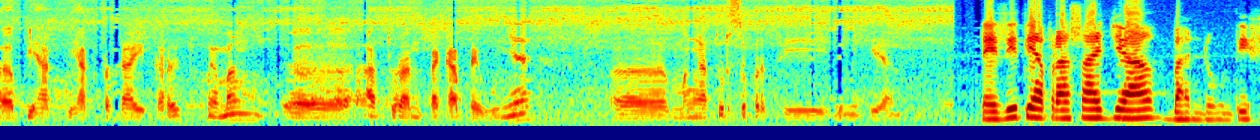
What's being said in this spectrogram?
eh, pihak-pihak uh, terkait karena itu memang uh, aturan PKPU-nya uh, mengatur seperti demikian. Rezi Tiaprasaja, Bandung TV.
